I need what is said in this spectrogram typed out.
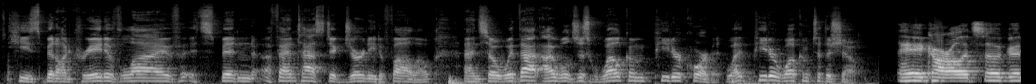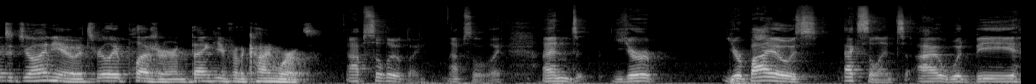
he's been on CreativeLive. It's been a fantastic journey to follow. And so, with that, I will just welcome Peter Corbett. What, Peter, welcome to the show. Hey, Carl. It's so good to join you. It's really a pleasure, and thank you for the kind words. Absolutely, absolutely. And your your bio is excellent, I would be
